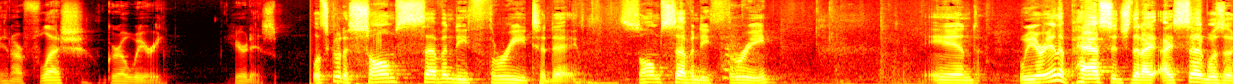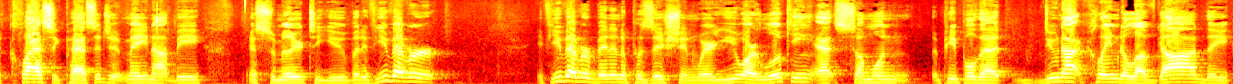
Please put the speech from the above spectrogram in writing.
and Our Flesh Grow Weary. Here it is. Let's go to Psalm 73 today. Psalm 73. And we are in a passage that I, I said was a classic passage. It may not be as familiar to you, but if you've ever if you've ever been in a position where you are looking at someone, people that do not claim to love God, they,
